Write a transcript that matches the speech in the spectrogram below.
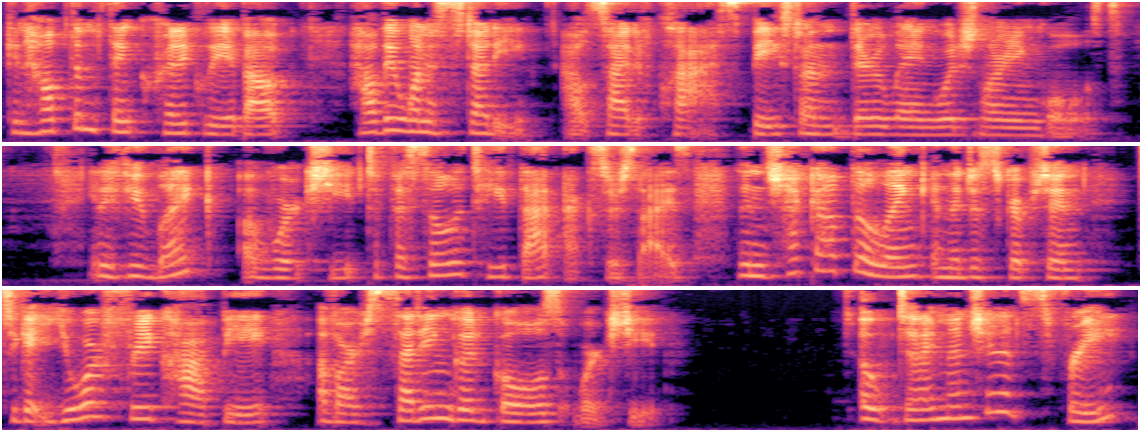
can help them think critically about how they want to study outside of class based on their language learning goals. And if you'd like a worksheet to facilitate that exercise, then check out the link in the description to get your free copy of our Setting Good Goals worksheet. Oh, did I mention it's free?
